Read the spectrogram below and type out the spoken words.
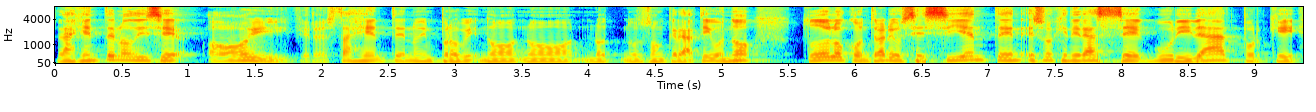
la gente no dice, ¡ay, pero esta gente no, no, no, no, son creativos! No, todo lo contrario, se sienten, eso genera seguridad porque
